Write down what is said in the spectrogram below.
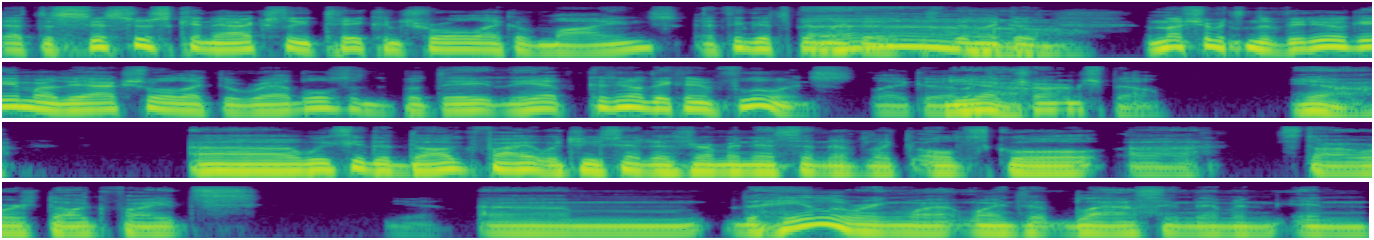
that the sisters can actually take control like of minds. I think it's been like a it's been like a Oh. I'm not sure if it's in the video game or the actual like the rebels, but they they have because you know they can influence like a, like a charm spell. Yeah. Uh, we see the dogfight, which you said is reminiscent of like old school uh Star Wars dogfights. Yeah. Um, the Halo ring winds up blasting them, and and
